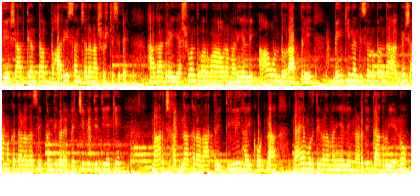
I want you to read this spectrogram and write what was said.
ದೇಶಾದ್ಯಂತ ಭಾರೀ ಸಂಚಲನ ಸೃಷ್ಟಿಸಿದೆ. ಹಾಗಾದ್ರೆ ಯಶವಂತ್ ವರ್ಮಾ ಅವರ ಮನೆಯಲ್ಲಿ ಆ ಒಂದು ರಾತ್ರಿ ಬೆಂಕಿ ನಂದಿಸಲು ಬಂದ ಅಗ್ನಿಶಾಮಕ ದಳದ ಸಿಬ್ಬಂದಿಗಳೇ ಬೆಚ್ಚಿ ಬಿದ್ದಿದ್ದೇಕೆ ಮಾರ್ಚ್ ಹದಿನಾಲ್ಕರ ರಾತ್ರಿ ದಿಲ್ಲಿ ಹೈಕೋರ್ಟ್ನ ನ್ಯಾಯಮೂರ್ತಿಗಳ ಮನೆಯಲ್ಲಿ ನಡೆದಿದ್ದಾದರೂ ಏನು?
